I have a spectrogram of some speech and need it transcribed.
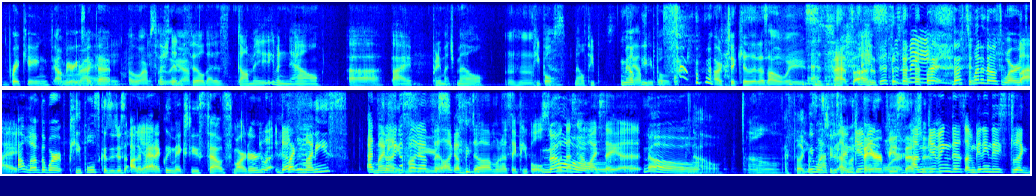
breaking down barriers like that. Oh, Oh, Especially absolutely, in yeah. a field that is dominated even now uh, by pretty much male peoples, male peoples. Male, Male peoples. peoples. Articulate as always. As- That's us. this is me. but that's one of those words. Bye. I love the word peoples because it just automatically makes you sound smarter. Right, does Like it? monies. I feel, like, I feel like I feel like I'm dumb when I say peoples, No. but that's how I say it. No. no. Oh. I feel like We want you to become say a therapy more. session. I'm giving this. I'm getting these like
